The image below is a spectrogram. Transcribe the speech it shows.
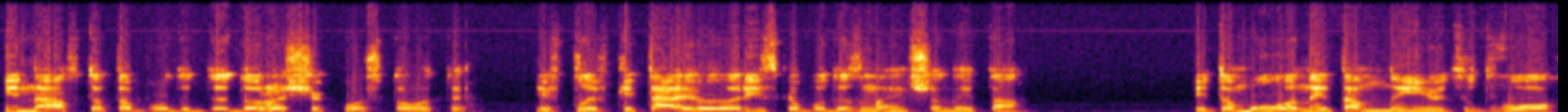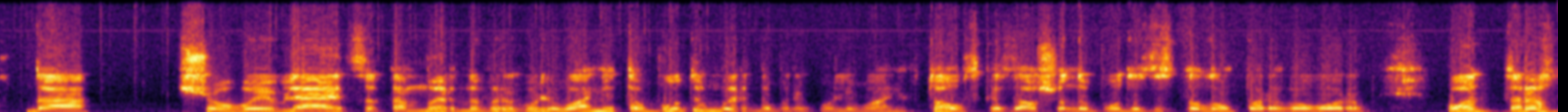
і нафта та буде дорожче коштувати, і вплив Китаю різко буде зменшений там. І тому вони там ниють вдвох, да, що виявляється там мирне врегулювання. Та буде мирне врегулювання. Хто сказав, що не буде за столом переговорів? От роз,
